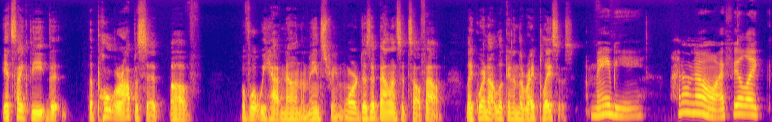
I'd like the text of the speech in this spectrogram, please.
it's like the the the polar opposite of of what we have now in the mainstream, or does it balance itself out? Like we're not looking in the right places. Maybe. I don't know. I feel like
